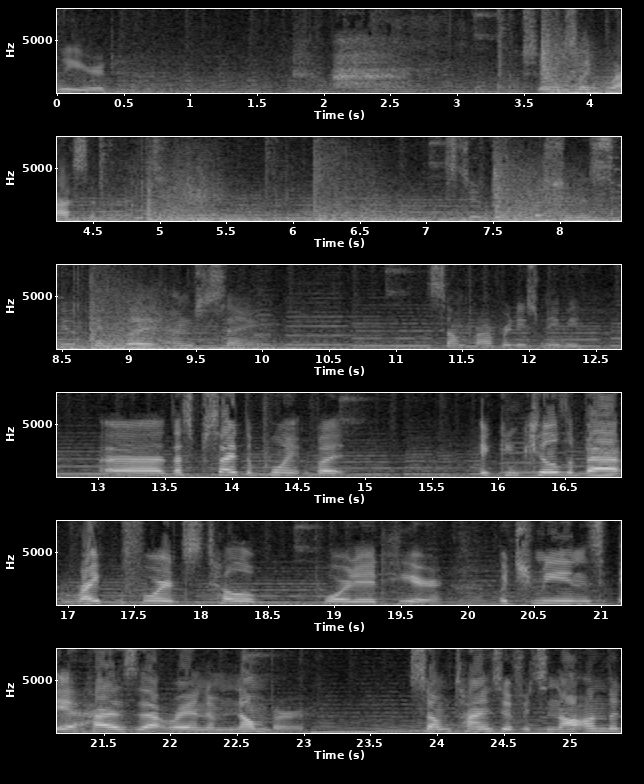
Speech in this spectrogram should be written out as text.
weird. So it's like glass in it. Stupid question is stupid, but I'm just saying. Some properties, maybe? Uh, that's beside the point, but it can kill the bat right before it's teleported here, which means it has that random number. Sometimes if it's not on the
